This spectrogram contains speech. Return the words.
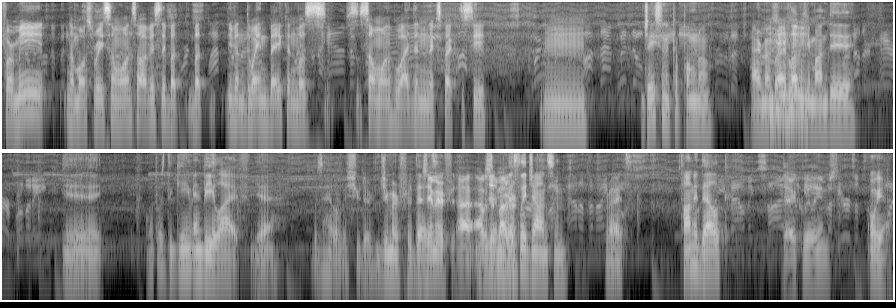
For me, the most recent ones, obviously, but but even Dwayne Bacon was someone who I didn't expect to see. Mm, Jason Kapono. I remember I loved him on the uh, what was the game? NBA Live. Yeah. He was a hell of a shooter. Jimmer Fredette. Jimmer, uh, I was Jimmer. about Leslie Johnson. Right. Tony Delk. Derek Williams. Oh yeah.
